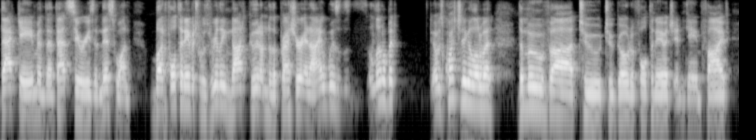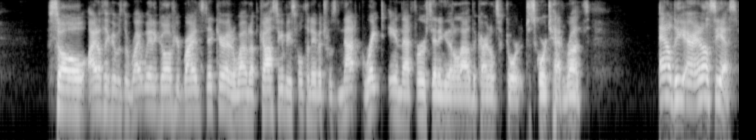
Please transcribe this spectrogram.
that game and that, that series and this one, but Foltynewicz was really not good under the pressure, and I was a little bit, I was questioning a little bit the move uh, to to go to Foltynewicz in Game Five. So I don't think it was the right way to go if you're Brian Snitker, and it wound up costing him because Foltynewicz was not great in that first inning that allowed the Cardinals to score, to score 10 runs. NLD, or NLCS.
